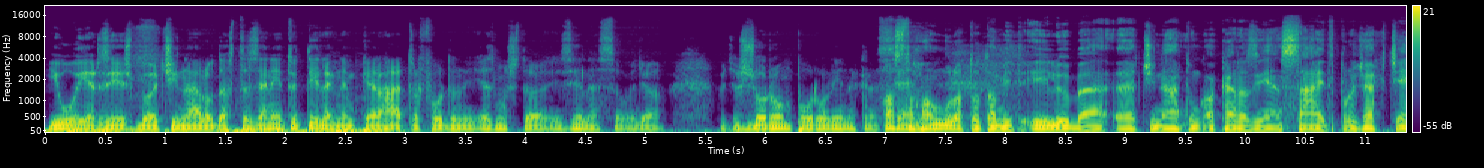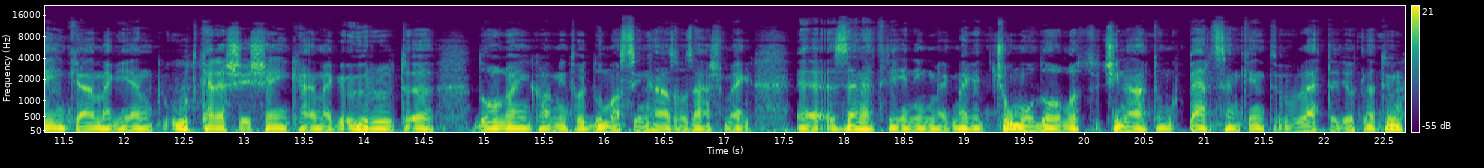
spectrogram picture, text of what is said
jó érzésből csinálod azt a zenét, hogy tényleg nem kell hátrafordulni, hogy ez most a, ez lesz, vagy a, vagy a sorompóról énekel. Azt szer... a hangulatot, amit élőbe csináltunk, akár az ilyen side projektjeinkkel, meg ilyen útkereséseinkkel, meg őrült dolgainkkal, mint hogy Duma színházozás, meg zenetréning, meg, meg egy csomó dolgot csináltunk, percenként lett egy ötletünk.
